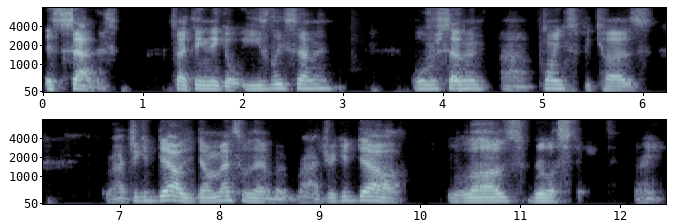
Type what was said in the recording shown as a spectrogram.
it's seven. So I think they go easily seven, over seven uh, points because Roger Goodell, you don't mess with him, but Roger Goodell loves real estate, right?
